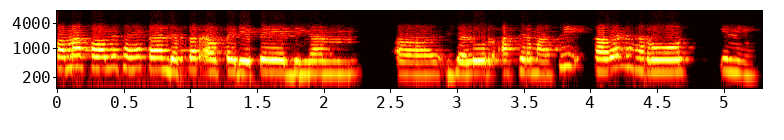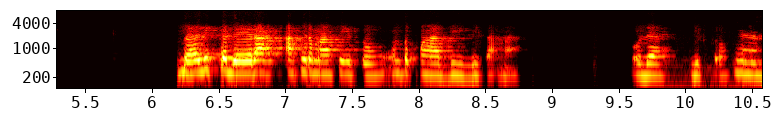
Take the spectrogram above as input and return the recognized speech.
Sama kalau misalnya kalian daftar LPDP dengan uh, jalur afirmasi kalian harus ini balik ke daerah afirmasi itu untuk mengabdi di sana. Udah gitu. Nah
